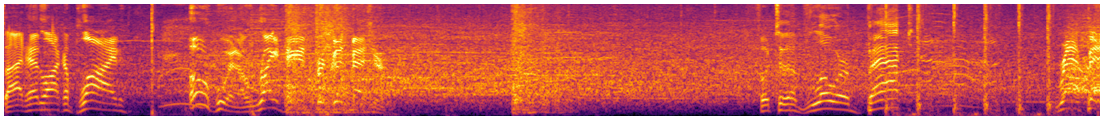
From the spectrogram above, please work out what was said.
Side headlock applied. Oh, and a right hand for good measure. Foot to the lower back. Rapid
